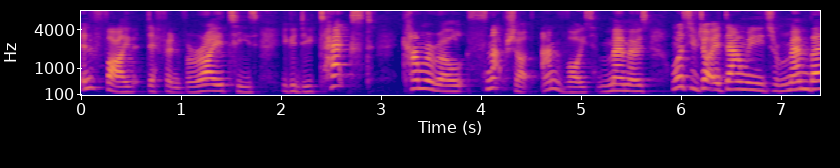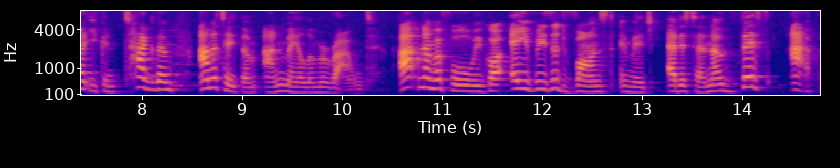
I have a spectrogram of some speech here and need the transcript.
in five different varieties. You can do text, camera roll, snapshot, and voice memos. Once you've jotted down what you need to remember, you can tag them, annotate them, and mail them around. At number four, we've got Aviary's Advanced Image Editor. Now, this app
